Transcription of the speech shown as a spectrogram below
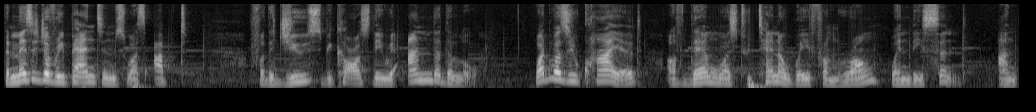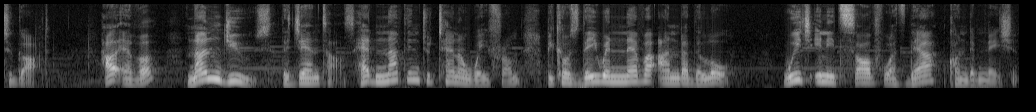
The message of repentance was apt for the Jews because they were under the law. What was required of them was to turn away from wrong when they sinned unto God. However, non Jews, the Gentiles, had nothing to turn away from because they were never under the law, which in itself was their condemnation.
